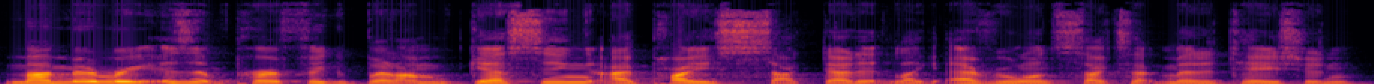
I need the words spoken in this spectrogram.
My memory isn't perfect, but I'm guessing I probably sucked at it like everyone sucks at meditation.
